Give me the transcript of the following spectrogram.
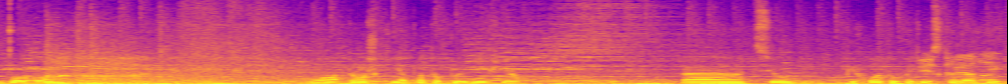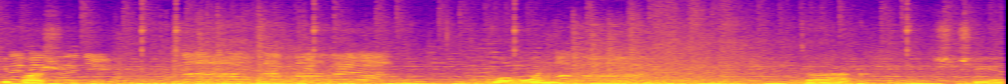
Вогонь. О, трошки я потопив їхню. Е, цю піхоту хотів сказати, екіпаж. Вогонь. Так. Ще.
